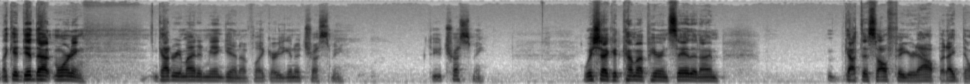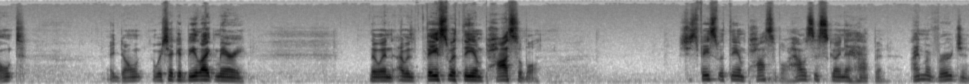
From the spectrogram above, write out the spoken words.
Like I did that morning, God reminded me again of like, are you going to trust me? Do you trust me? Wish I could come up here and say that I'm got this all figured out, but I don't. I don't. I wish I could be like Mary. That when I was faced with the impossible, she's faced with the impossible. How is this going to happen? I'm a virgin.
